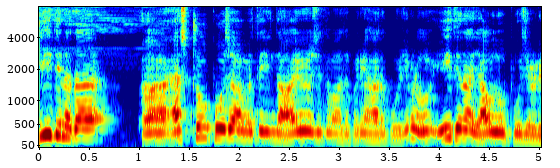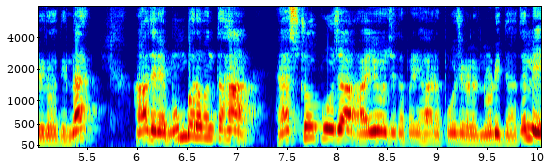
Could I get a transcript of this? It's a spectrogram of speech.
ಈ ದಿನದ ಆಸ್ಟ್ರೋ ಪೂಜಾ ವತಿಯಿಂದ ಆಯೋಜಿತವಾದ ಪರಿಹಾರ ಪೂಜೆಗಳು ಈ ದಿನ ಯಾವುದೋ ಪೂಜೆಗಳಿರೋದಿಲ್ಲ. ಆದರೆ ಮುಂಬರುವಂತಹ ಆಸ್ಟ್ರೋ ಪೂಜಾ ಆಯೋಜಿತ ಪರಿಹಾರ ಪೂಜೆಗಳನ್ನು ನೋಡಿದ್ದಾದಲ್ಲಿ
